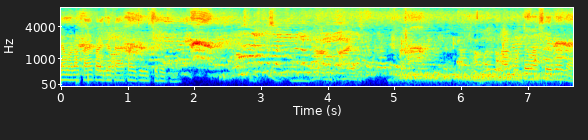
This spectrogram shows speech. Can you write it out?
मोठे मला काय पाहिजे काय पाहिजे विचारायचं मोठे मासे आहेत बघा.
